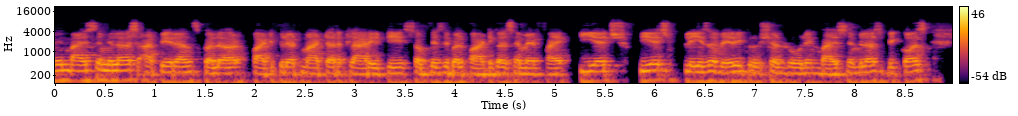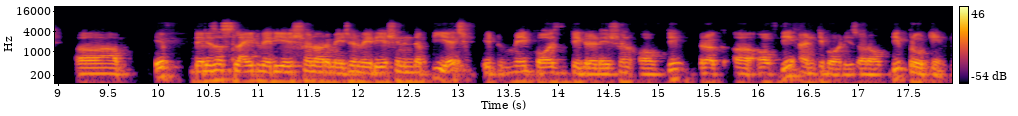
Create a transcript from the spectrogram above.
In biosimilars appearance color particulate matter clarity subvisible particles mfi ph ph plays a very crucial role in biosimilars because uh, if there is a slight variation or a major variation in the pH, it may cause degradation of the drug uh, of the antibodies or of the protein.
